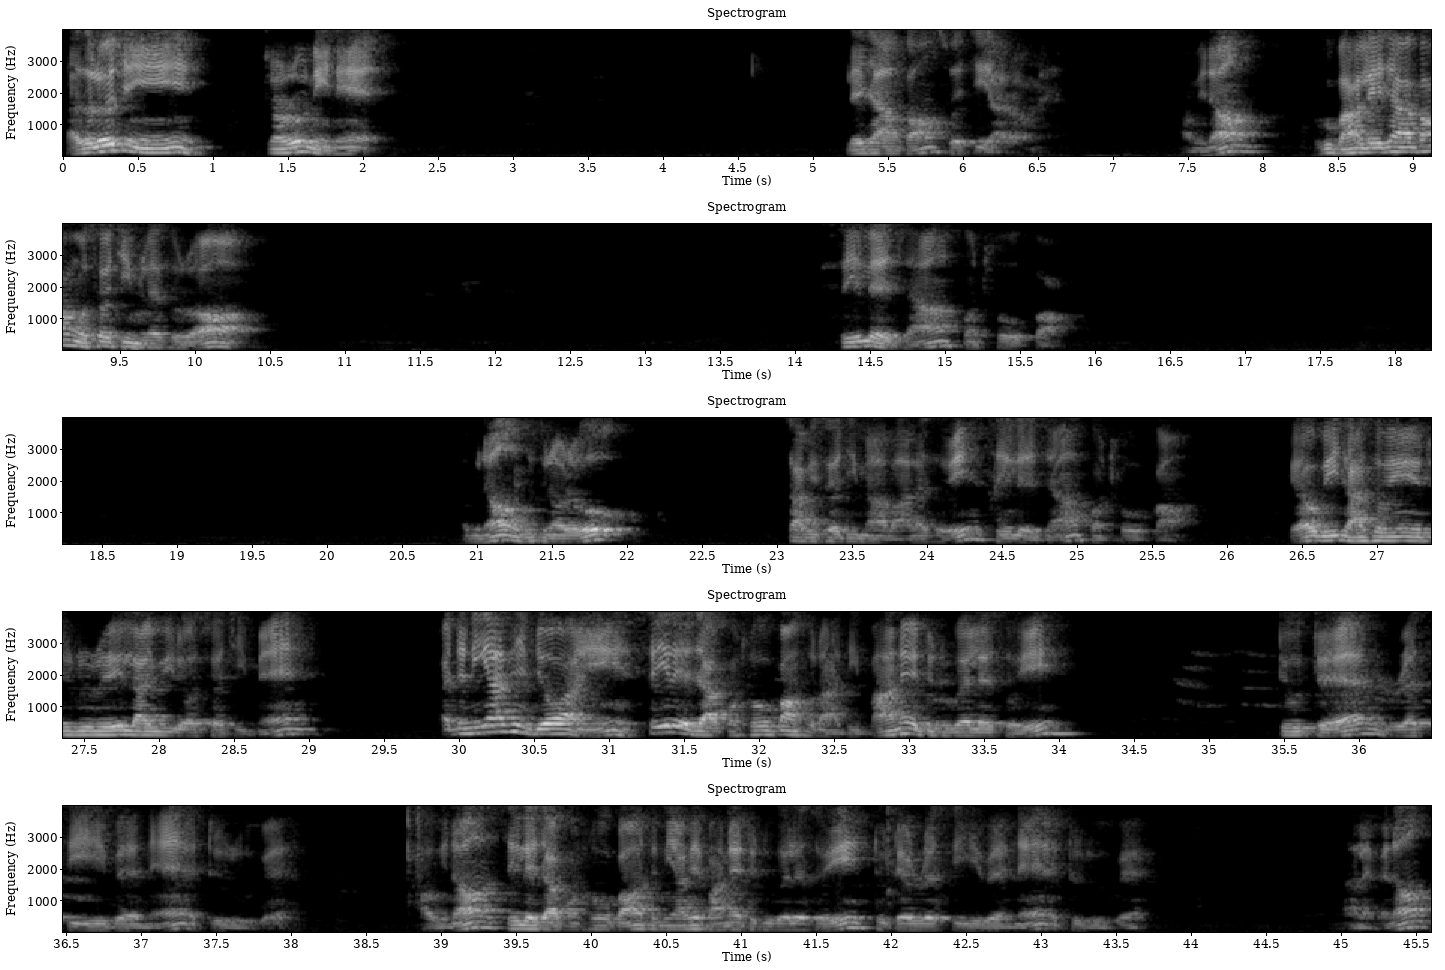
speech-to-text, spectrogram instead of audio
ဒါဆိုလို့ရှိရင်ကျွန်တော်တို့အနေနဲ့လေချာအကောင့်ဆွဲကြည့်ရတော့မယ်ဟုတ်ပြီနော်အခုဘာလေချာအကောင့်ကိုဆွဲကြည့်မလဲဆိုတော့ C လေချာ control ကောင့်ဟုတ်ပြီနော်အခုကျွန်တော်တို့စာပြီးဆွဲကြည့်မှာပါလဲဆိုရင် C လေချာ control ကော င့်ကြဟုတ်ပြီဒါဆိုရင်အတူတူလေးလိုက်ပြီးတော့ဆွဲကြည့်မယ်အတနည်းအားဖြင့်ပြောရရင် C လေချာ control ကောင့်ဆိုတာဒီဘာနဲ့အတူတူပဲလဲဆိုရင် to the receiver နဲ့အတူတူပဲဟုတ်ပြီနော် sale ledger control ကောင်တနည်းအားဖြင့်ဘာနဲ့အတူတူပဲလဲဆိုရင် to the receiver နဲ့အတူတူပဲနားလည်မယ်နော်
